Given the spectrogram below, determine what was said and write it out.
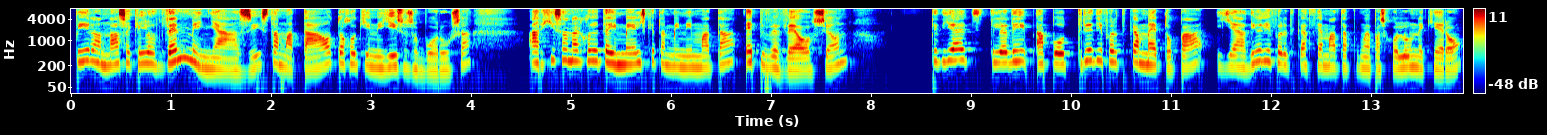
πήρα ανάσα και λέω δεν με νοιάζει, σταματάω, το έχω κυνηγήσει όσο μπορούσα. Άρχισαν να έρχονται τα emails και τα μηνύματα επιβεβαιώσεων παιδιά, έτσι, δηλαδή από τρία διαφορετικά μέτωπα για δύο διαφορετικά θέματα που με απασχολούν καιρό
